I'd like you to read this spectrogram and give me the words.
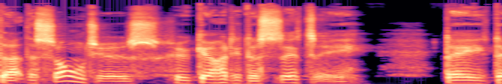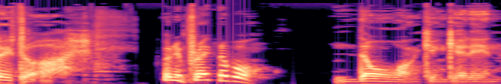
that the soldiers who guarded the city, they, they thought, oh, we're impregnable. No one can get in.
